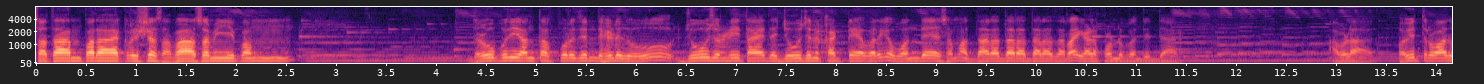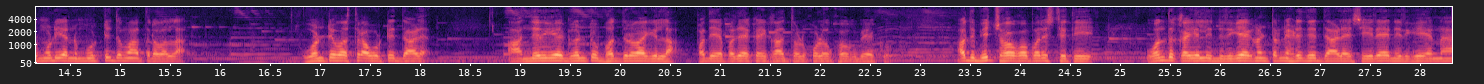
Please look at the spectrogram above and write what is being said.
ಸತಾಂಪರ ಪರಾಕೃಷ್ಯ ಸಭಾ ಸಮೀಪಂ. ದ್ರೌಪದಿ ಅಂತಃಪುರದಿಂದ ಹಿಡಿದು ಜೂಜು ನಡೀತಾ ಇದ್ದ ಜೂಜಿನ ಕಟ್ಟೆಯವರೆಗೆ ಒಂದೇ ಸಮ ದರ ದರ ದರ ದರ ಎಳ್ಕೊಂಡು ಬಂದಿದ್ದಾರೆ. ಅವಳ ಪವಿತ್ರವಾದ ಮುಡಿಯನ್ನು ಮುಟ್ಟಿದ್ದು ಮಾತ್ರವಲ್ಲ, ಒಂಟಿ ವಸ್ತ್ರ ಹುಟ್ಟಿದ್ದಾಳೆ ಆ ನೆರಿಗೆ ಗಂಟು ಭದ್ರವಾಗಿಲ್ಲ. ಪದೇ ಪದೇ ಕೈ ಕಾಲು ತೊಳ್ಕೊಳ್ಳೋಕೆ ಹೋಗಬೇಕು. ಅದು ಬಿಚ್ಚು ಹೋಗೋ ಪರಿಸ್ಥಿತಿ. ಒಂದು ಕೈಯಲ್ಲಿ ನಿರಿಗೆ ಗಂಟನ್ನು ಹಿಡಿದಿದ್ದಾಳೆ. ಸೀರೆ, ನಿರಿಗೆಯನ್ನು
